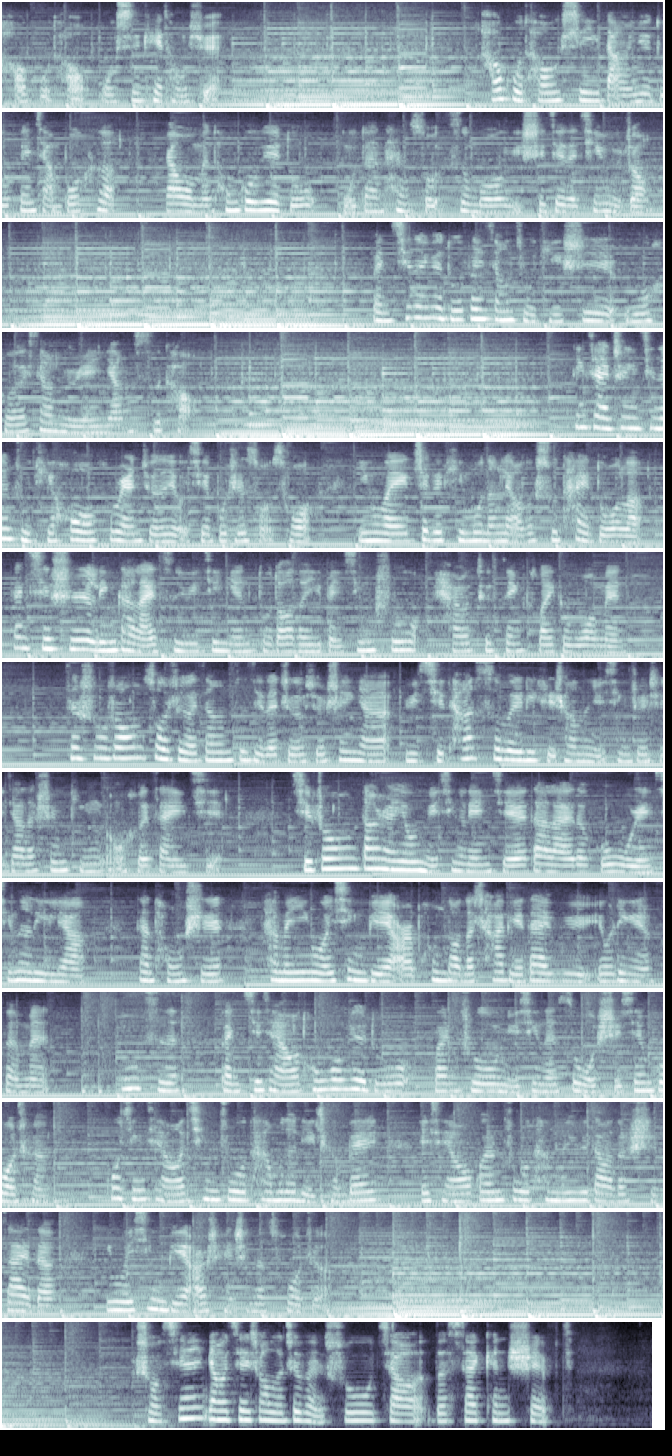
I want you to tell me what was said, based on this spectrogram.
好骨头，我是 K 同学。好骨头是一档阅读分享播客，让我们通过阅读不断探索自我与世界的轻与中。本期的阅读分享主题是如何像女人一样思考。定下这一期的主题后，忽然觉得有些不知所措，因为这个题目能聊的书太多了。但其实灵感来自于今年读到的一本新书《How to Think Like a Woman》。在书中，作者将自己的哲学生涯与其他四位历史上的女性哲学家的生平融合在一起，其中当然有女性连结带来的鼓舞人心的力量，但同时，她们因为性别而碰到的差别待遇又令人愤懑。因此，本期想要通过阅读关注女性的自我实现过程，不仅想要庆祝她们的里程碑，也想要关注她们遇到的实在的因为性别而产生的挫折。首先要介绍的这本书叫《The Second Shift》，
